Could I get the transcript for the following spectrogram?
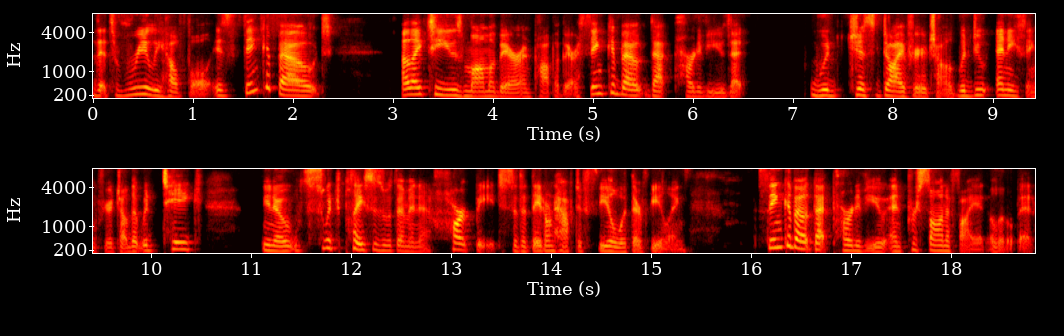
that's really helpful is think about i like to use mama bear and papa bear. Think about that part of you that would just die for your child would do anything for your child that would take you know, switch places with them in a heartbeat so that they don't have to feel what they're feeling. Think about that part of you and personify it a little bit.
